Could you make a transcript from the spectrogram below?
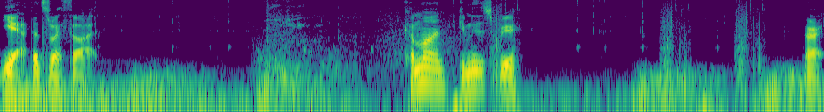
Yeah, that's what I thought. Come on, give me the spear. Alright.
